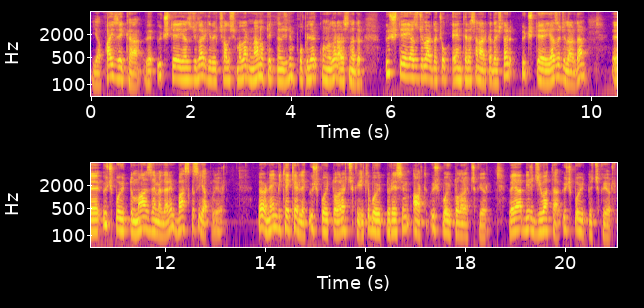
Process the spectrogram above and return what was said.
yapay zeka ve 3D yazıcılar gibi çalışmalar nanoteknolojinin popüler konular arasındadır. 3D yazıcılar da çok enteresan arkadaşlar. 3D yazıcılarda 3 boyutlu malzemelerin baskısı yapılıyor. Örneğin bir tekerlek 3 boyutlu olarak çıkıyor. 2 boyutlu resim artık 3 boyutlu olarak çıkıyor. Veya bir civata 3 boyutlu çıkıyor.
